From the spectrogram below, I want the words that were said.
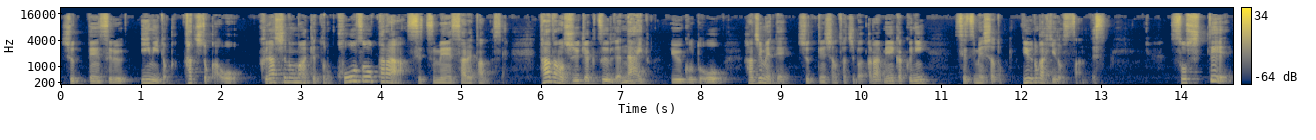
出店する意味とか価値とかを暮らしのマーケットの構造から説明されたんですね。ただの集客ツールではないということを初めて出店者の立場から明確に説明したというのが広瀬さんです。そして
